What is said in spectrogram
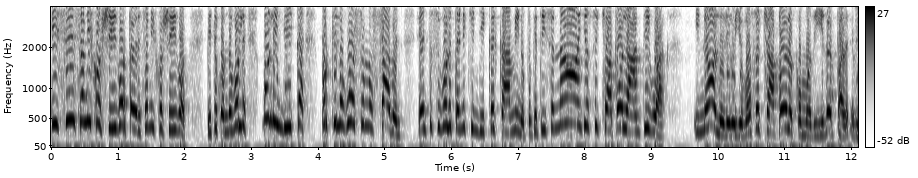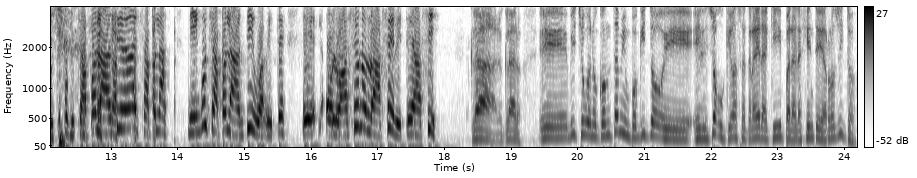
Y sí, son hijos Igor, padre, son hijos Igor. Viste, cuando vos le, vos le indicas, porque los huesos no saben, entonces vos le tenés que indicar el camino, porque te dicen, no, yo soy chapo de la antigua. Y no, le digo yo, vos sos chapo de la comodidad, padre, viste, porque chapo de la antigua, chapo la, ningún chapo de la antigua, viste, eh, o lo hace o no lo hace, viste, así. Claro, claro. Eh, bicho, bueno, contame un poquito eh, el show que vas a traer aquí para la gente de Arrocito.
